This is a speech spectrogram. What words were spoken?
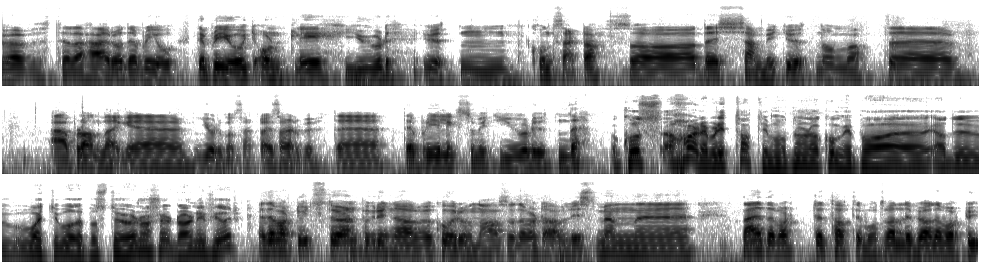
øve til det her. Og det blir jo, det blir jo ikke ordentlig jul uten konserter. Så det kommer ikke utenom at uh, jeg planlegger julekonserter i Selbu. Det, det, blir liksom ikke jul uten det. Hvordan har det blitt tatt imot når du har kommet på Ja, Du var ikke både på Støren og Stjørdal i fjor? Det ble ikke Støren pga. korona, så det ble avlyst. Men eh, nei, det ble tatt imot veldig bra. Det ble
